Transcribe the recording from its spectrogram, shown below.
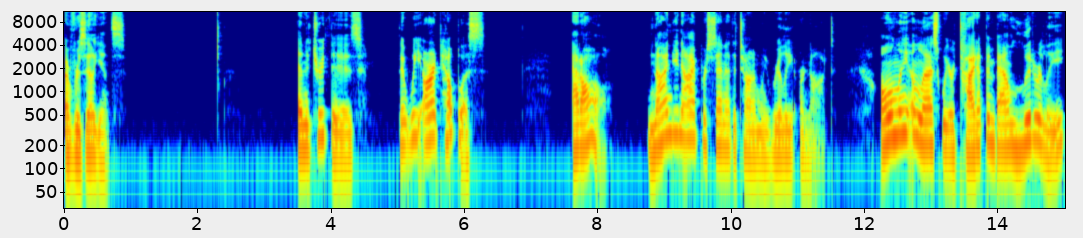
of resilience. And the truth is that we aren't helpless at all. 99% of the time, we really are not. Only unless we are tied up and bound literally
